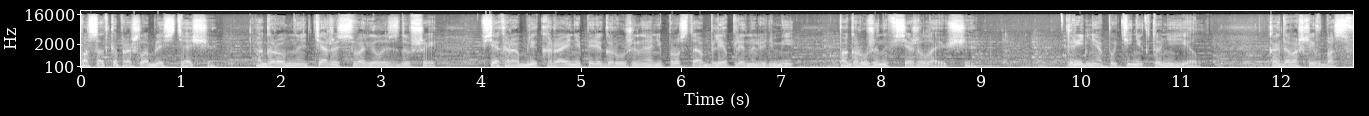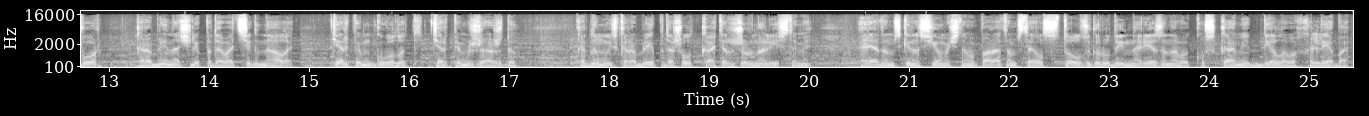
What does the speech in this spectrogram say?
посадка прошла блестяще. Огромная тяжесть свалилась с души. Все корабли крайне перегружены, они просто облеплены людьми. Погружены все желающие. Три дня пути никто не ел. Когда вошли в Босфор, корабли начали подавать сигналы. Терпим голод, терпим жажду. К одному из кораблей подошел катер с журналистами. Рядом с киносъемочным аппаратом стоял стол с грудой нарезанного кусками белого хлеба.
